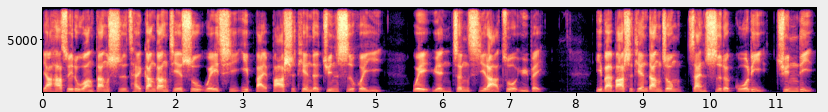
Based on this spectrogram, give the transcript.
亚哈随鲁王当时才刚刚结束为期一百八十天的军事会议，为远征希腊做预备。一百八十天当中，展示了国力、军力，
